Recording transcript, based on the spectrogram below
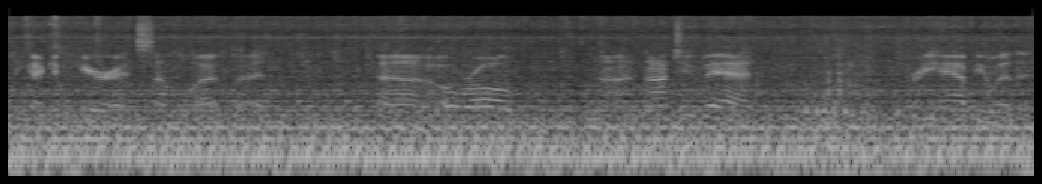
think I can hear it somewhat, but uh, overall, uh, not too bad. Pretty happy with it.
